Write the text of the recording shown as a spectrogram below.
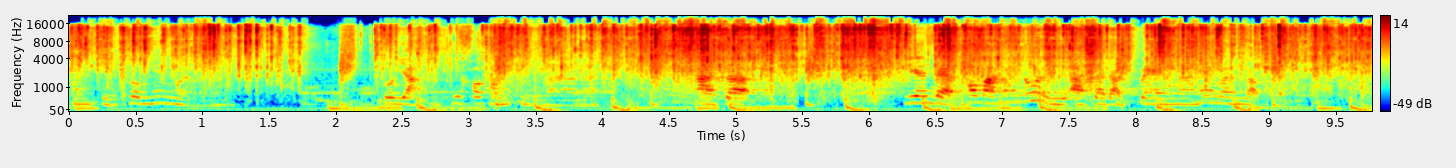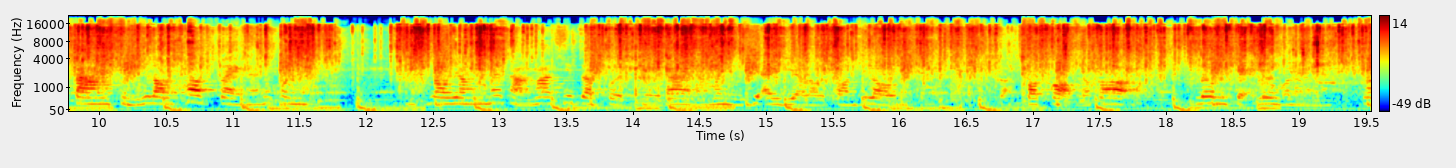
ทำสีเพิ่มให้เหมือน ตัวอย่างที่เขาทำสีมานะ อาจจะเรียนแบบเข้ามาทั้งรุ่นหรืออาจจะดัดแปลงมาให้มันแบบตามสิ่งที่เราชอบใจนะทุกคนเรายังไม่สามารถที่จะเปิดเผยได้นะ มันอยู่ที่ไอเดียเราตอนที่เราประกอบแล้วก็เริ่มแกะเริ่มอะไรนะก็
